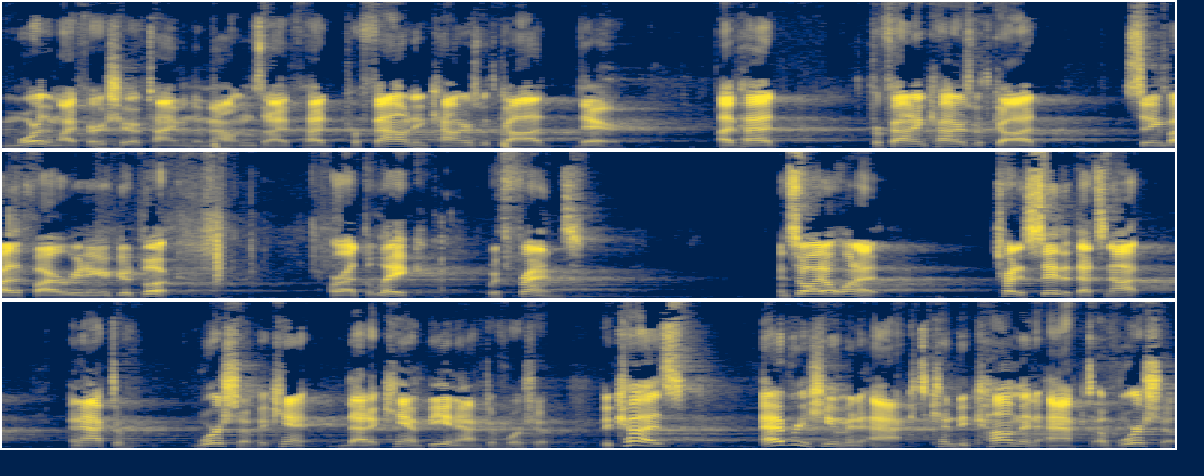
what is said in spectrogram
more than my fair share of time in the mountains, and I've had profound encounters with God there. I've had profound encounters with God sitting by the fire reading a good book, or at the lake with friends. And so I don't want to try to say that that's not an act of worship. It can't, that it can't be an act of worship. Because every human act can become an act of worship.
